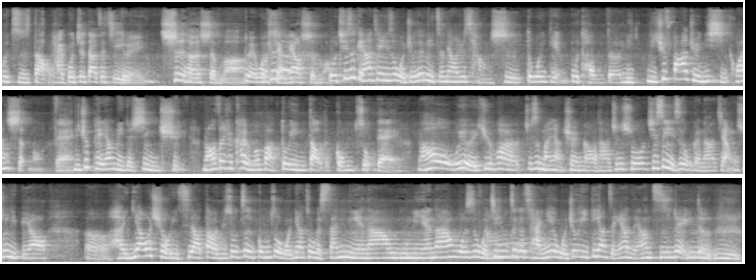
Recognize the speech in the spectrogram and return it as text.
不知道，还不知道自己对适合什么，对我想要什么。我其实给他建议是，我觉得你真的要去尝试多一点不同的，你你去发掘你喜欢什么，对，你去培养你的兴趣，然后再去看有没有办法对应到的工作，对。然后我有一句话就是蛮想劝告他，就是说，其实也是我跟他讲，我说你不要呃很要求一次要到，比如说这个工作我一定要做个三年啊、五年啊，或者是我进入这个产业我就一定要怎样怎样之类的，嗯。嗯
